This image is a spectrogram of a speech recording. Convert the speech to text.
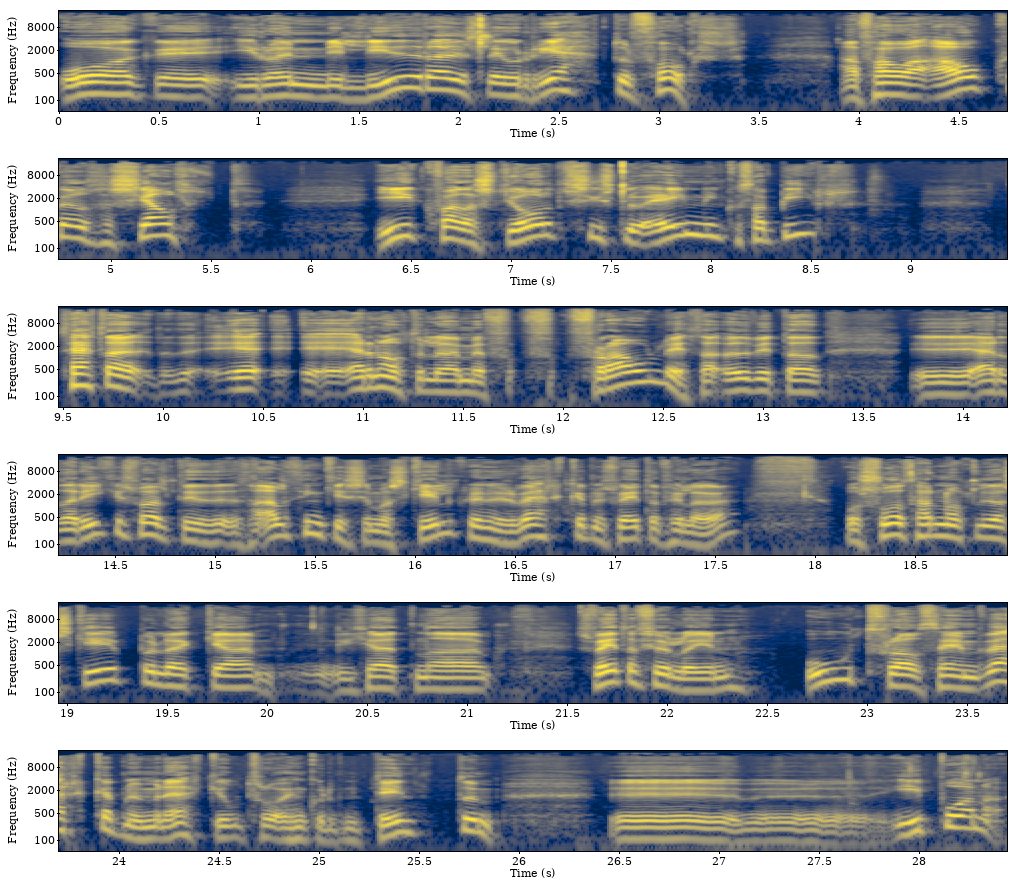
og e, í rauninni líðræðislegu réttur fólks að fá að ákveða það sjálft í hvaða stjórnsýslu einingu það býr Þetta er, er náttúrulega með frálið, það auðvitað eh, er það ríkisvaldið, það alþingi sem að skilgreinir verkefni sveitafélaga og svo þarf náttúrulega að skipulegja hérna, sveitafélagin út frá þeim verkefnum en ekki út frá einhverjum dindum uh, íbúana.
